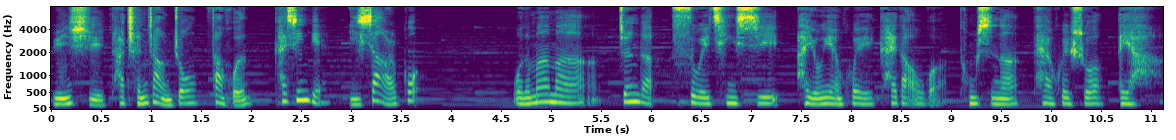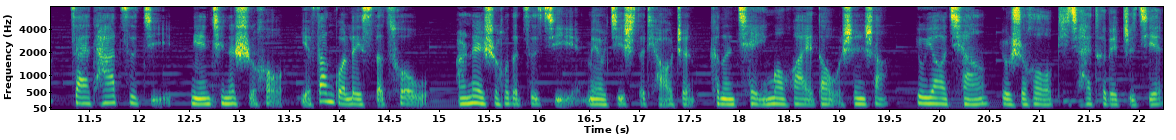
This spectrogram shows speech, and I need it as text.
允许他成长中犯浑，开心点，一笑而过。”我的妈妈真的思维清晰，她永远会开导我，同时呢，她也会说：“哎呀。”在她自己年轻的时候，也犯过类似的错误，而那时候的自己没有及时的调整，可能潜移默化也到我身上。又要强，有时候脾气还特别直接，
